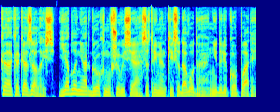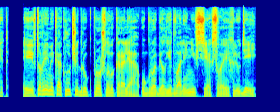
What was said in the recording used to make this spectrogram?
Как оказалось, яблоня от грохнувшегося со стремянки садовода недалеко падает, и в то время как лучший друг прошлого короля угробил едва ли не всех своих людей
